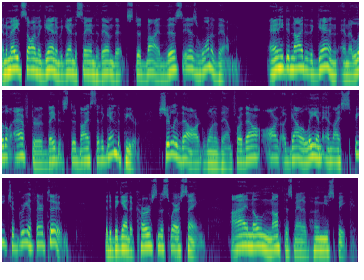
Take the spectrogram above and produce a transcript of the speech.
And the maid saw him again, and began to say unto them that stood by, This is one of them. And he denied it again, and a little after they that stood by said again to Peter, Surely thou art one of them, for thou art a Galilean, and thy speech agreeth thereto. But he began to curse and to swear, saying, I know not this man of whom ye speak.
